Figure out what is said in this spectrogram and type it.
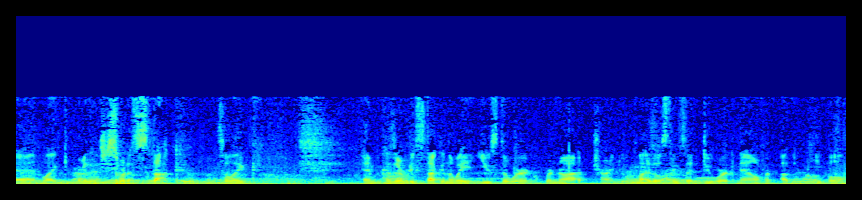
and like everything's just sort of stuck. So like, and because everybody's stuck in the way it used to work, we're not trying to apply those things that do work now for other people.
